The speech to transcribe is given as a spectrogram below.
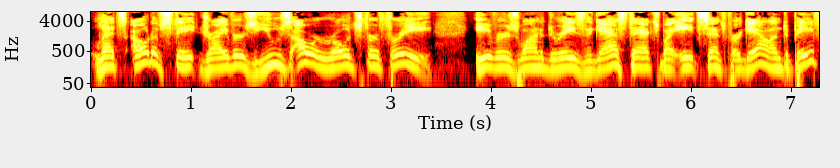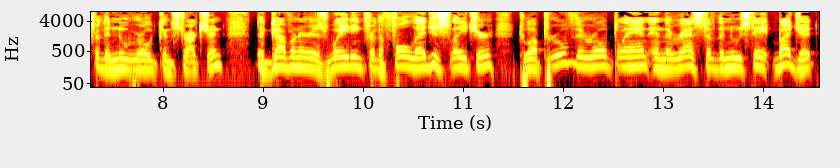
lets out of state drivers use our roads for free. Evers wanted to raise the gas tax by 8 cents per gallon to pay for the new road construction. The governor is waiting for the full legislature to approve the road plan and the rest of the new state budget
